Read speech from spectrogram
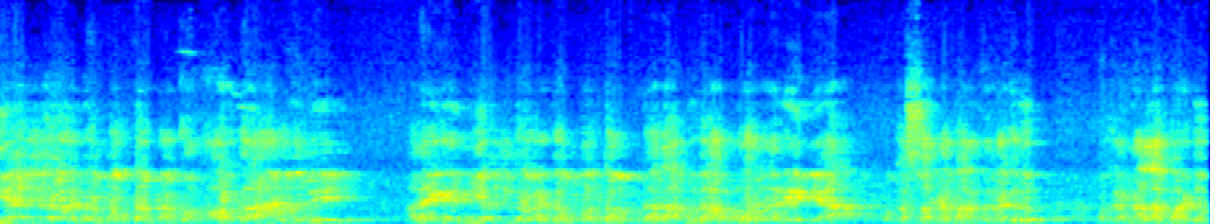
నియోజకవర్గం మొత్తం నాకు అవగాహన ఉంది. అలాగే నియోజకవర్గం మొత్తం దాదాపుగా రూరల్ ఏరియా ఒక స్వర్ణభారత నగరు ఒక నల్లపాడు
